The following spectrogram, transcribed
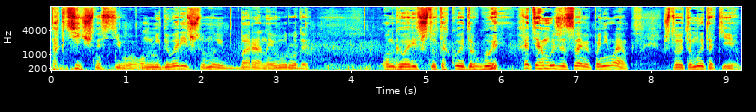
тактичность его. Он не говорит, что мы бараны и уроды. Он говорит, что такой другой Хотя мы же с вами понимаем, что это мы такие.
